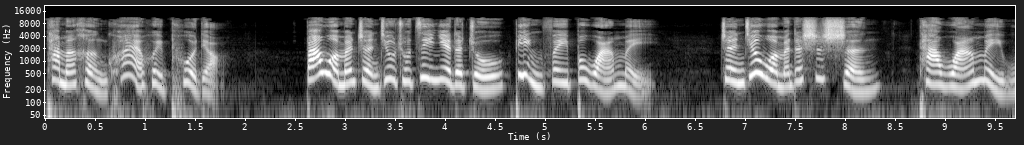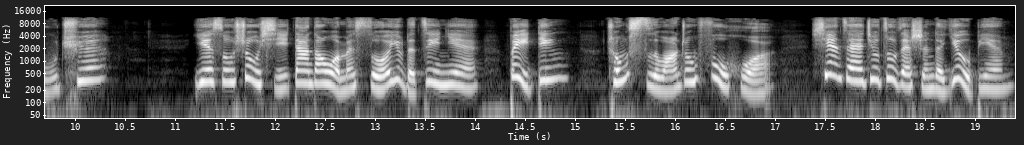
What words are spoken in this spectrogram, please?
他们很快会破掉。把我们拯救出罪孽的主，并非不完美。拯救我们的是神，他完美无缺。耶稣受洗，担当我们所有的罪孽，被钉，从死亡中复活，现在就坐在神的右边。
